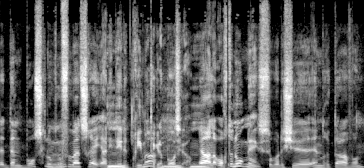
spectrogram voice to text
eh, Den Bosch, geloof ik, Mhm. oefenwedstrijd. Ja, die Mhm. deed het prima. Tegen een bos, ja. Mm. Ja, en dat wordt dan ook niks. Wat is je indruk daarvan?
